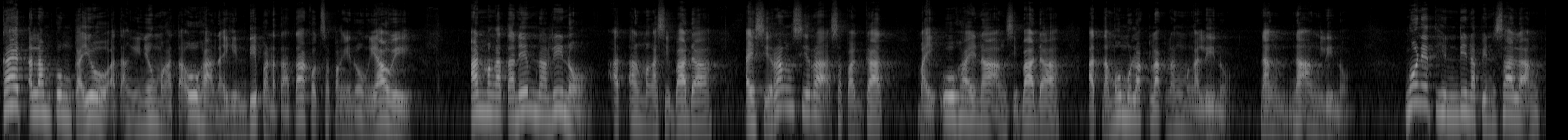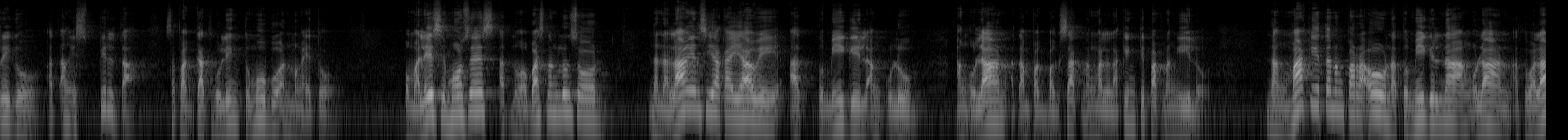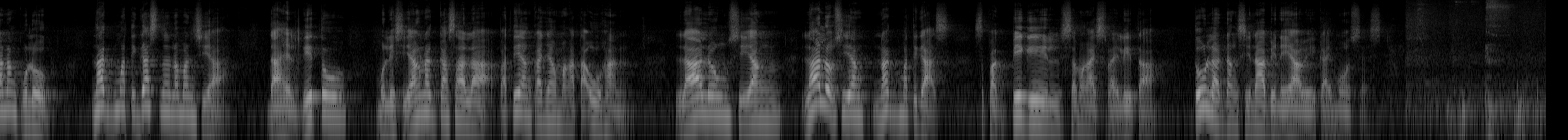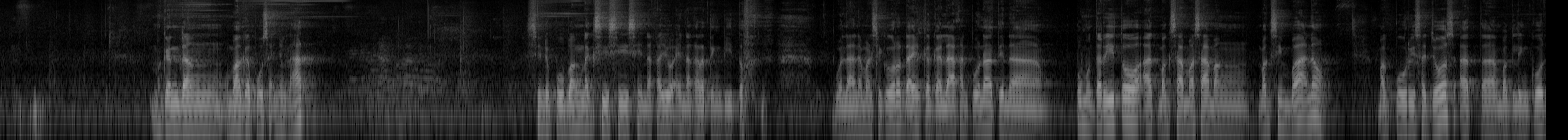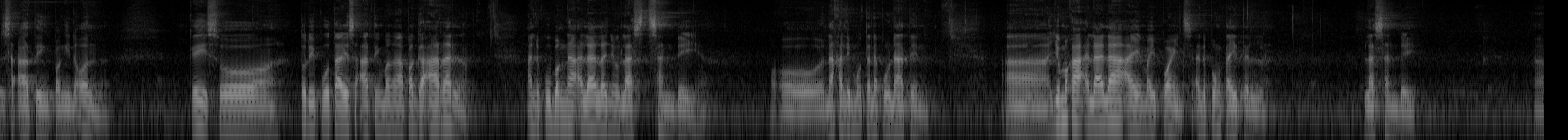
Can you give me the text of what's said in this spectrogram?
Kahit alam kong kayo at ang inyong mga tauhan ay hindi pa natatakot sa Panginoong Yahweh, ang mga tanim na lino at ang mga sibada ay sirang-sira sapagkat may uhay na ang sibada at namumulaklak ng mga lino, ng naang lino. Ngunit hindi napinsala ang trigo at ang ispilta sapagkat huling tumubo ang mga ito. Umalis si Moses at lumabas ng lungsod, nanalangin siya kay Yahweh at tumigil ang kulog, ang ulan at ang pagbagsak ng malalaking tipak ng hilo. Nang makita ng paraon na tumigil na ang ulan at wala ng kulog, nagmatigas na naman siya. Dahil dito, muli siyang nagkasala, pati ang kanyang mga tauhan. Lalong siyang, lalo siyang nagmatigas sa pagpigil sa mga Israelita, tulad ng sinabi ni Yahweh kay Moses. Magandang umaga po sa inyong lahat. Sino po bang nagsisisi na kayo ay nakarating dito? Wala naman siguro dahil kagalakan po natin na pumunta rito at magsama-samang magsimba, no? Magpuri sa Diyos at uh, maglingkod sa ating Panginoon. Okay, so tuloy po tayo sa ating mga pag-aaral. Ano po bang naalala nyo last Sunday? O nakalimutan na po natin? Uh, yung makaalala ay My Points. Ano pong title? Last Sunday.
